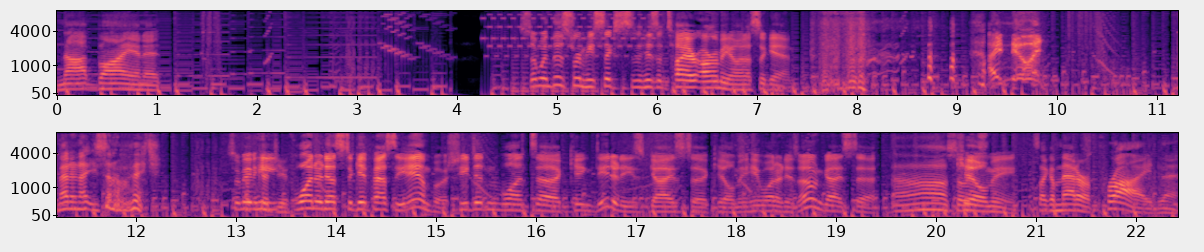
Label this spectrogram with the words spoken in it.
Not buying it. So in this room, he sticks his entire army on us again. I knew it! Meta Knight, you son of a bitch. So maybe he you? wanted us to get past the ambush. He didn't want uh, King Dedede's guys to kill me. He wanted his own guys to Oh, so kill it's, me. it's like a matter of pride, then.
